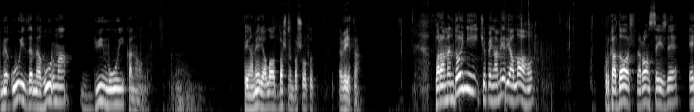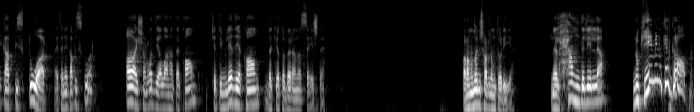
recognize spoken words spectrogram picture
me ujë dhe me hurma dy muaj kanë hangër. Pejgamberi Allahut bashkë me bashortët e veta. Paramendojni që pejgamberi Allahut kur ka dashur me ra në sexhde e ka pickuar, është thënë e ka pickuar Aishen radhiyallahu anha te kamt që t'i mbledhë kamt dhe ky të bjerë në sexhde. Paramendojni çfarë lumturie. Ne alhamdulillah nuk jemi në këtë gradë.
